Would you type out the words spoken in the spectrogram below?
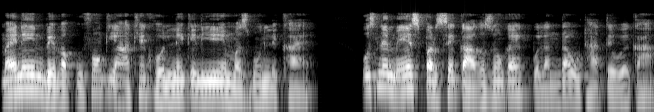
میں نے ان بے وقوفوں کی آنکھیں کھولنے کے لیے یہ مضمون لکھا ہے۔ اس نے میز پر سے کاغذوں کا ایک پلندہ اٹھاتے ہوئے کہا،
